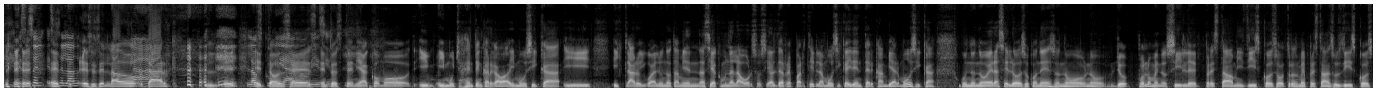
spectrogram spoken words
Ese es el- ese es el lado- Ese es el lado Claro. dark. La entonces, Mauricio. entonces tenía como, y, y mucha gente encargaba ahí música y, y claro, igual uno también hacía como una labor social de repartir la música y de intercambiar música. Uno no era celoso con eso, no, no, yo por lo menos sí le prestaba mis discos, otros me prestaban sus discos,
